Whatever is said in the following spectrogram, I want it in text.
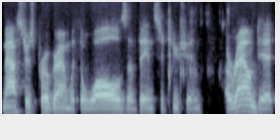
master's program with the walls of the institution around it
